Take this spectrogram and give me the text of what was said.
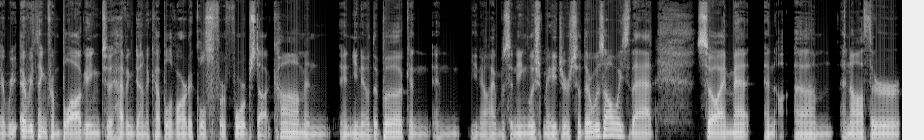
every everything from blogging to having done a couple of articles for Forbes.com and and you know the book and and you know I was an English major, so there was always that. So I met an um, an author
